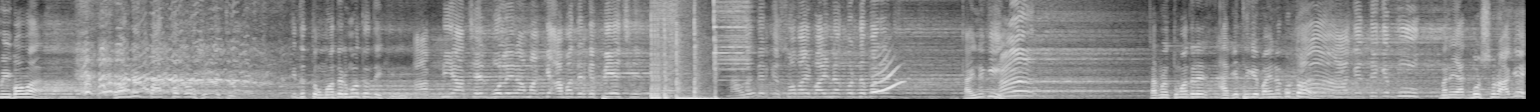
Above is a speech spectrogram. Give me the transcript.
আমি বাবা অনেক বাধ্য করে শিখেছি কিন্তু তোমাদের মতো দেখিনি। আপনি আছেন বলেই আমাকে আমাদেরকে পেয়েছেন। আমাদেরকে সবাই বাইনা করতে পারে না। তাই নাকি? হ্যাঁ। তার মানে তোমাদের আগে থেকে বাইনা করতে হয়? হ্যাঁ, আগে থেকে বুক। মানে এক বছর আগে?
